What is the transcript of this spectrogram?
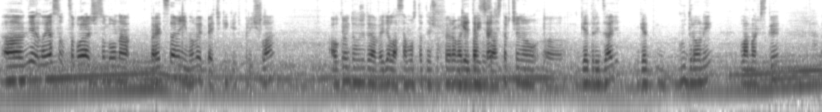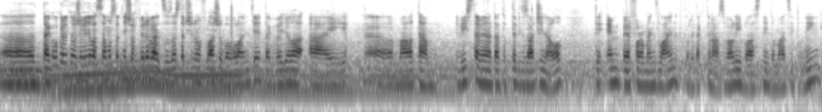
Uh, nie, no ja som chcel povedať, že som bol na predstavení novej peťky, keď prišla. A okrem toho, že teda vedela samostatne šoférovať iba so G30? zastrčenou uh, G30, G, Gudrony lamačské, Uh, tak okrem toho, že vedela samostatne šoferovať so zastrčenou fľašou vo volante, tak vedela aj, uh, mala tam vystavená táto, vtedy to začínalo, tie M Performance Line, ktoré takto nazvali, vlastný domáci tuning.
